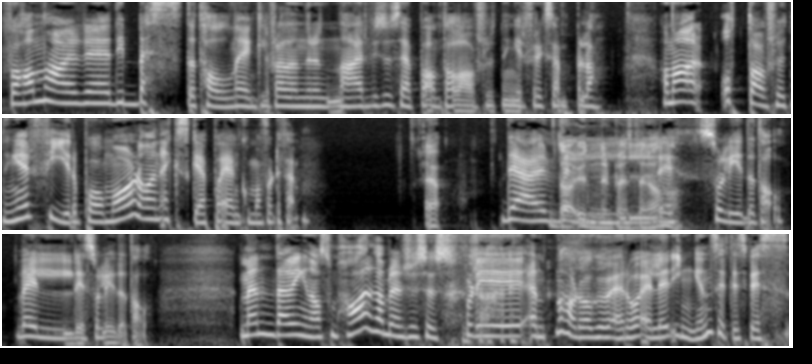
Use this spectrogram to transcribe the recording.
For han har eh, de beste tallene egentlig fra denne runden her, hvis du ser på antall avslutninger for eksempel. Han har åtte avslutninger, fire på mål og en XG på 1,45. ja. Det er Da veldig solide tall. Veldig solide tall. Men det er jo ingen av oss som har Gabriel Jesus, fordi enten har du Aguero eller ingen City-spiss.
